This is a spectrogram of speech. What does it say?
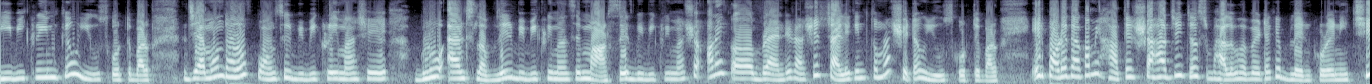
বিবি ক্রিমকেও ইউজ করতে পারো। যেমন ধরো পন্সির বিবি ক্রিম আসে গ্লো অ্যান্ড লাভলির বিবি ক্রিম আছে মার্সের বিবি ক্রিম আসে অনেক ব্র্যান্ডের আসে, চাইলে কিন্তু তোমরা সেটাও ইউজ করতে পারো। এরপরে দেখো আমি হাতের সাহায্যে জাস্ট ভালোভাবে এটাকে ব্লেন্ড করে নিচ্ছি।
